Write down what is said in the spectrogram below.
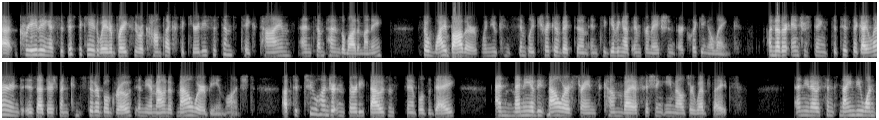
uh, creating a sophisticated way to break through a complex security system takes time and sometimes a lot of money. So why bother when you can simply trick a victim into giving up information or clicking a link? Another interesting statistic I learned is that there's been considerable growth in the amount of malware being launched, up to 230,000 samples a day, and many of these malware strains come via phishing emails or websites. And you know, since 91%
